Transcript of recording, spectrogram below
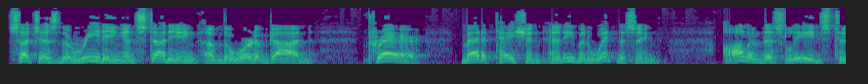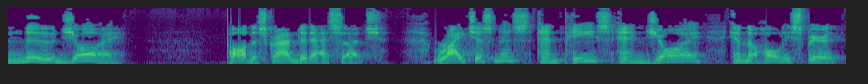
such as the reading and studying of the Word of God, prayer, meditation, and even witnessing. All of this leads to new joy. Paul described it as such righteousness and peace and joy in the Holy Spirit.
